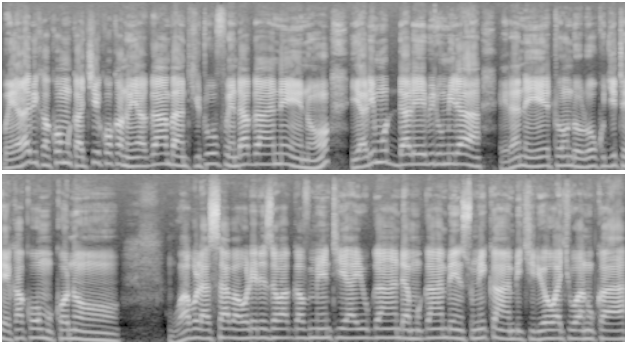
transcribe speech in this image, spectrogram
bwe yalabikako mu kakiiko kano yagamba nti kituufu endagaano eno yali mu ddala ebirumira era ne yeetonda olw'okugiteekako omukono. Wabula ssaabawolereza wa gavumenti ya uganda mugambe ensumikambi kiryowa kiwanuka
